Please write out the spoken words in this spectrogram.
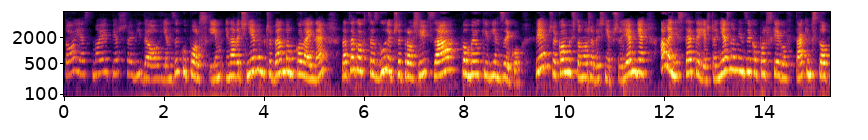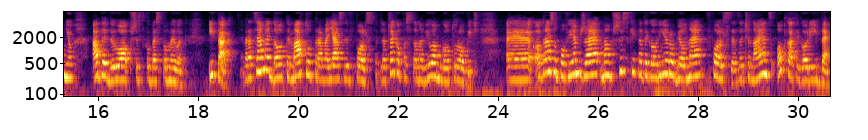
To jest moje pierwsze wideo w języku polskim i nawet nie wiem, czy będą kolejne, dlatego chcę z góry przeprosić za pomyłki w języku. Wiem, że komuś to może być nieprzyjemnie, ale niestety jeszcze nie znam języka polskiego w takim stopniu, aby było wszystko bez pomyłek. I tak, wracamy do tematu prawa jazdy w Polsce. Dlaczego postanowiłam go tu robić? E, od razu powiem, że mam wszystkie kategorie robione w Polsce, zaczynając od kategorii B.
